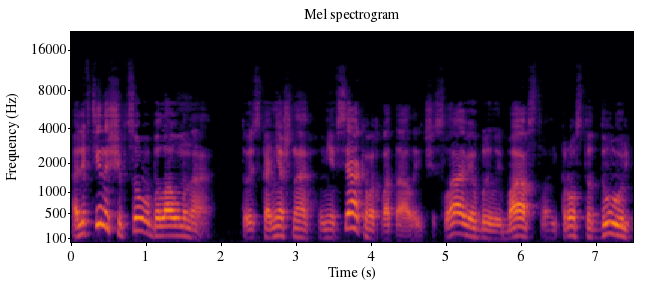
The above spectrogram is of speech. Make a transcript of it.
Алевтина Щипцова была умна. То есть, конечно, не всякого хватало, и тщеславия было, и бабство, и просто дурь,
